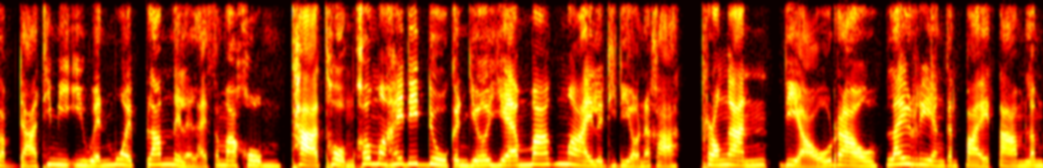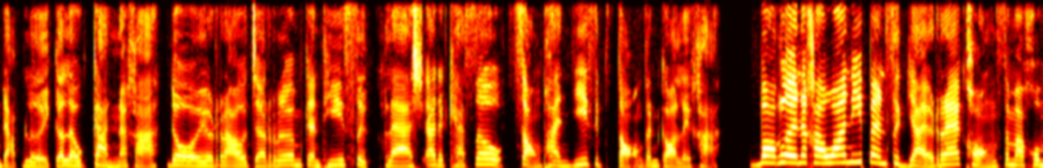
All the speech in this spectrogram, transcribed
สัปดาห์ที่มีอีเวนต์มวยปล้ำในหลาย ๆ สมาคม ถาโถมเข้ามาให้ได้ดูกันเยอะแยะมากมายเลยทีเดียวนะคะ เพราะงั้นเดี๋ยวเราไล่เรียงกันไปตามลำดับเลยก็แล้วกันนะคะ โดยเราจะเริ่มกันที่ศึก Clash at the Castle 2022 กันก่อนเลยค่ะ บอกเลยนะคะว่านี่เป็นศึกใหญ่แรกของสมาคม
